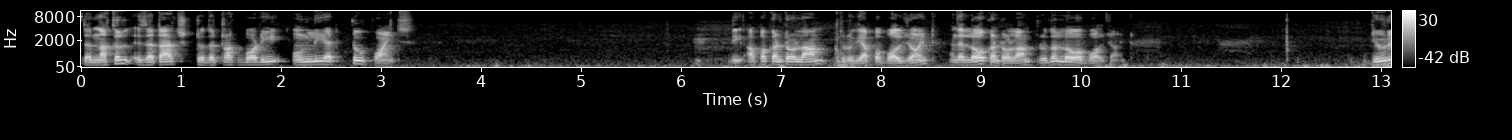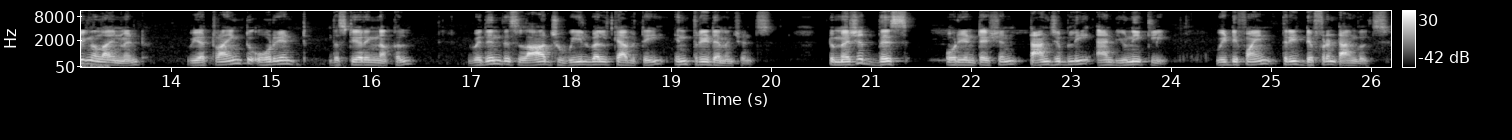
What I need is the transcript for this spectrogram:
The knuckle is attached to the truck body only at two points. The upper control arm through the upper ball joint and the lower control arm through the lower ball joint. During alignment, we are trying to orient the steering knuckle within this large wheel well cavity in three dimensions. To measure this orientation tangibly and uniquely, we define three different angles.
